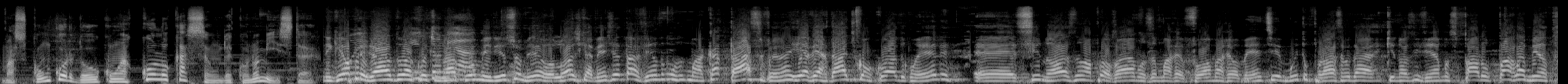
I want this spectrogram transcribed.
mas concordou com a colocação do economista. Ninguém é obrigado a continuar como ministro meu. Logicamente, ele está vendo uma catástrofe, né? e é verdade, concordo com ele, é, se nós não aprovarmos uma reforma realmente muito próxima da que nós vivemos para o parlamento.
